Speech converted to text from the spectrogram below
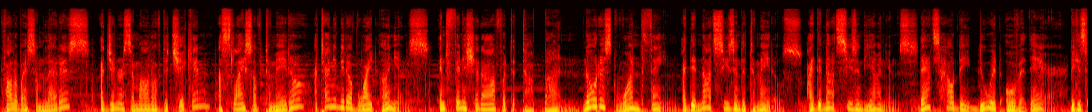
followed by some lettuce, a generous amount of the chicken, a slice of tomato, a tiny bit of white onions, and finish it off with the top bun. Noticed one thing. I did not season the tomatoes. I did not season the onions. That's how they do it over there. Because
